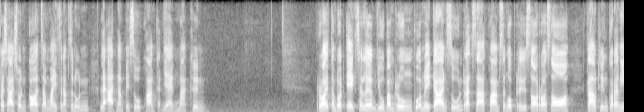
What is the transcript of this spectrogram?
ประชาชนก็จะไม่สนับสนุน และอาจนำไปสู่ความขัดแย้งมากขึ้นร้อยตำรวจเอกเฉลิมอยู่บำรุง ผู้อำนวยการศูนย์รักษาความสงบหรือสอรสกล่าวถึงกรณี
